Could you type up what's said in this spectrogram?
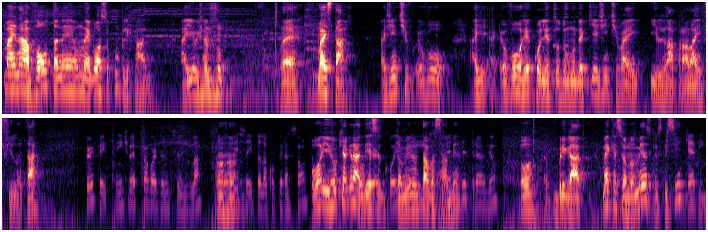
mas na volta, né, é um negócio complicado. Aí eu já não... É, mas tá. A gente, eu vou... a- Eu vou recolher todo mundo aqui e a gente vai ir lá pra lá em fila, tá? Perfeito, a gente vai ficar aguardando os senhores lá. Aham. Agradeço aí pela cooperação. tá? Oi, eu que agradeço, também não aí, tava só entra no sabendo. Detran, viu? Ô, obrigado. Como é que é seu nome mesmo que eu esqueci? Kevin.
